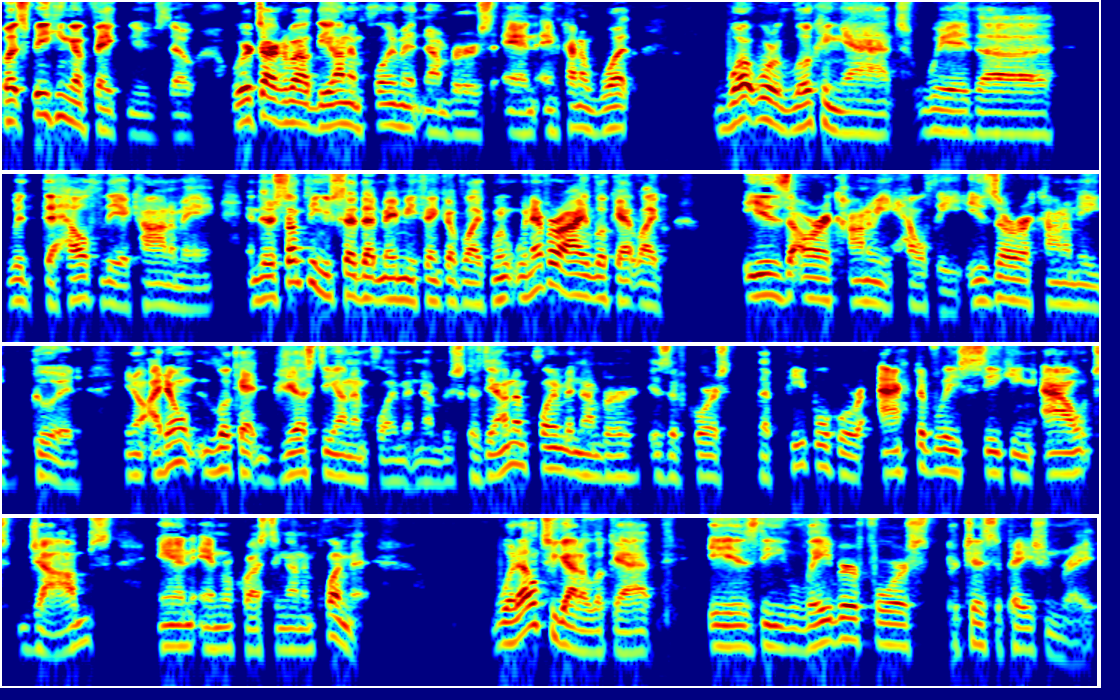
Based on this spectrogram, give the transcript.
But speaking of fake news, though, we're talking about the unemployment numbers and and kind of what what we're looking at with uh, with the health of the economy. And there's something you said that made me think of like when, whenever I look at like, is our economy healthy? Is our economy good? You know, I don't look at just the unemployment numbers because the unemployment number is, of course, the people who are actively seeking out jobs and and requesting unemployment. What else you got to look at is the labor force participation rate.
